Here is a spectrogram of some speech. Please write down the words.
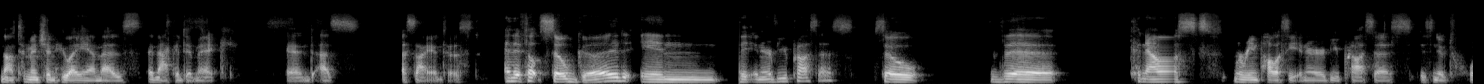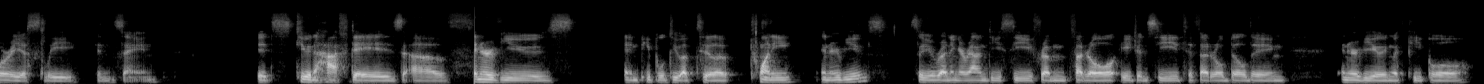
not to mention who I am as an academic and as a scientist. And it felt so good in the interview process. So the Knauss marine policy interview process is notoriously insane it's two and a half days of interviews and people do up to 20 interviews so you're running around dc from federal agency to federal building interviewing with people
